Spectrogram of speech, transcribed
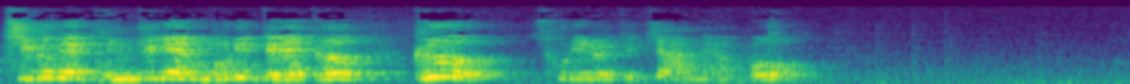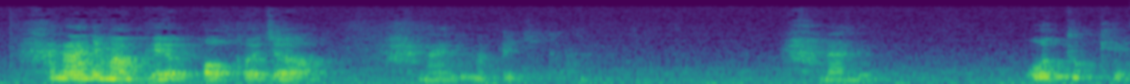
지금의 군중의 무리들의 그, 그 소리를 듣지 않냐고 하나님 앞에 엎어져 하나님 앞에 거예요. 하나님 어떻게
